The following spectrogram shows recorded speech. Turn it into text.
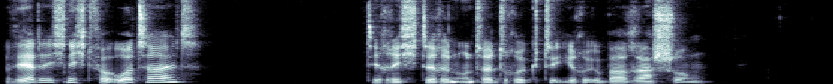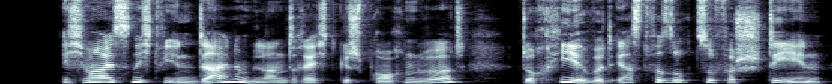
Werde ich nicht verurteilt? Die Richterin unterdrückte ihre Überraschung. Ich weiß nicht, wie in deinem Land Recht gesprochen wird, doch hier wird erst versucht zu verstehen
